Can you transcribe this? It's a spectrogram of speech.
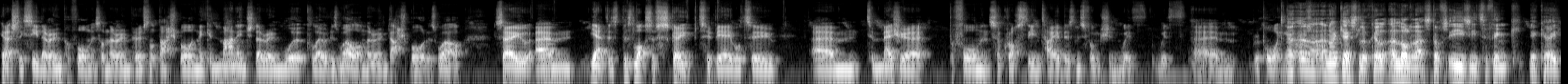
can actually see their own performance on their own personal dashboard, and they can manage their own workload as well on their own dashboard as well. So um, yeah, there's there's lots of scope to be able to um, to measure performance across the entire business function with with um, reporting. And, and, I guess, look, a, a, lot of that stuff's easy to think. Okay,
